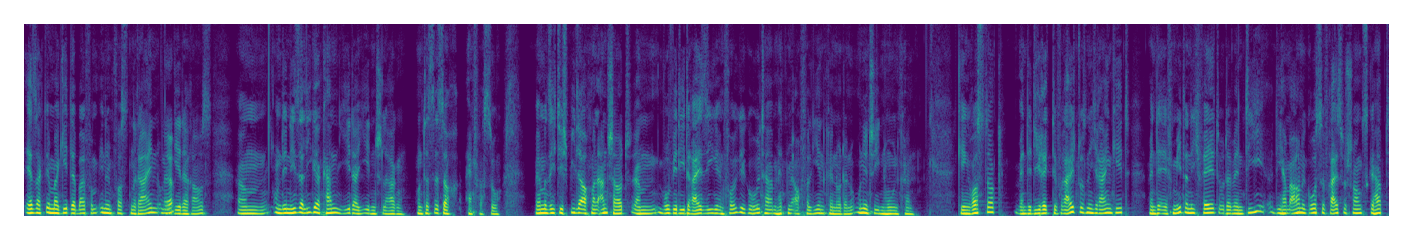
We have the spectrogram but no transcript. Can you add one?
er sagt immer, geht der Ball vom Innenpfosten rein oder ja. geht er raus. Ähm, und in dieser Liga kann jeder jeden schlagen. Und das ist auch einfach so. Wenn man sich die Spiele auch mal anschaut, ähm, wo wir die drei Siege in Folge geholt haben, hätten wir auch verlieren können oder nur unentschieden holen können. Gegen Rostock, wenn der direkte Freistoß nicht reingeht, wenn der Elfmeter nicht fällt oder wenn die, die haben auch eine große Freistoßchance gehabt,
